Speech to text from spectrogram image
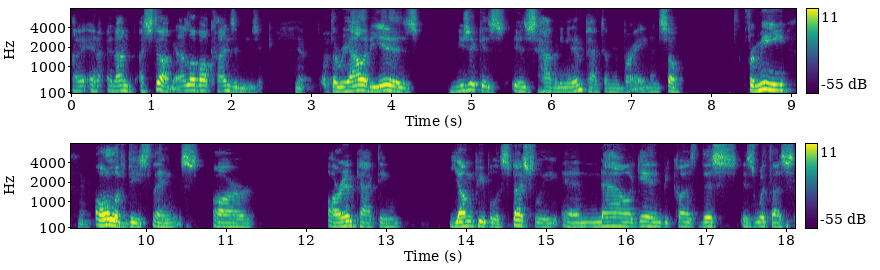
I and, and I'm I still I mean I love all kinds of music. Yeah. But the reality is music is is having an impact on your brain. And so for me, yeah. all of these things are are impacting young people especially and now again because this is with us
